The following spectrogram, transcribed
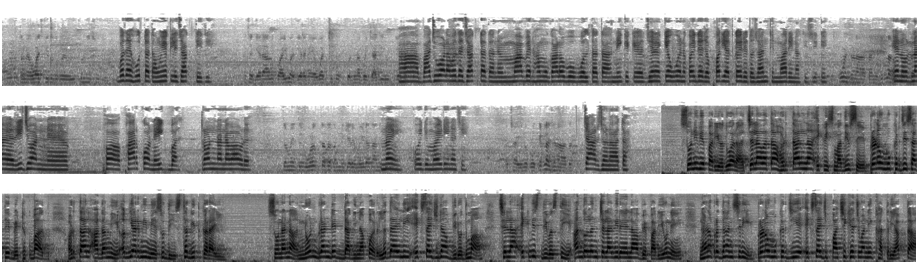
બધા હોતા. હતા હું એકલી જાગતી હતી. અચ્છા જ્યારે આ લોકો આવ્યા ત્યારે કઈ અવાજ કીધો ઘરના કોઈ જાગી હા બાજુવાળા બધા જાગતા હતા ને મા બેન સામું ગાળો બહુ બોલતા હતા ને કે કે જેને કેવું એને કહી દેજો ફરિયાદ કરી તો જાનથી મારી નાખી કે કોણ જણા હતા ને? કેટલા એનું ના રિજવાન ને ફારકો ને ઇકબાલ. ત્રણ ના નામ આવડે. તમે તે ઓળખતા હતા તમને ક્યારે મળ્યા હતા નહીં કોઈ દી મળી નથી. અચ્છા એ લોકો કેટલા જણા હતા? ચાર જણા હતા. સોની વેપારીઓ દ્વારા ચલાવાતા હડતાલના એકવીસમા દિવસે પ્રણવ મુખર્જી સાથે બેઠક બાદ હડતાલ આગામી અગિયારમી મે સુધી સ્થગિત કરાઈ. સોનાના નોન બ્રાન્ડેડ દાગીના પર લદાયેલી એક્સાઇઝના વિરોધમાં છેલ્લા એકવીસ દિવસથી આંદોલન ચલાવી રહેલા વેપારીઓને નાણાપ્રધાન શ્રી પ્રણવ મુખર્જીએ એક્સાઇઝ પાછી ખેંચવાની ખાતરી આપતા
